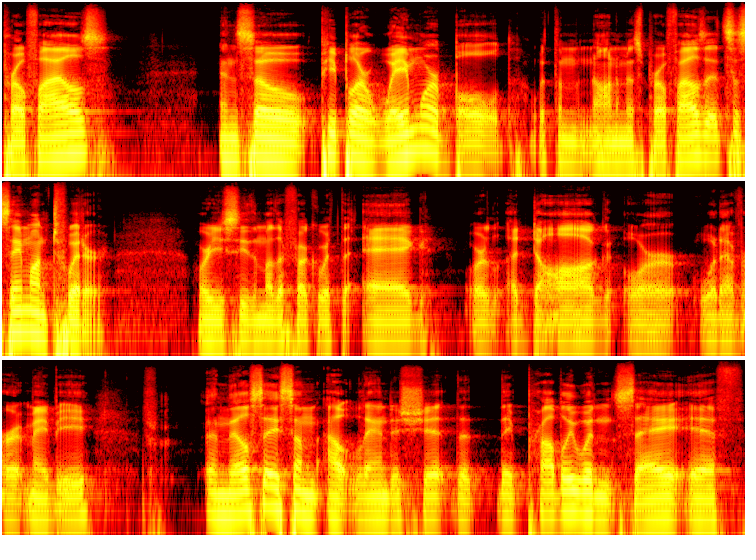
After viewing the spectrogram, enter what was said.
profiles. And so people are way more bold with the anonymous profiles. It's the same on Twitter, where you see the motherfucker with the egg or a dog or whatever it may be. And they'll say some outlandish shit that they probably wouldn't say if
